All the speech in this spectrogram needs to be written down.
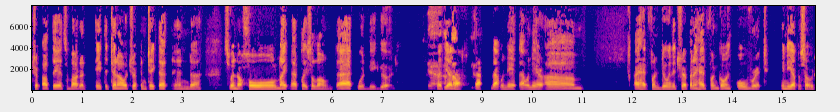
trip out there. It's about an eight to ten hour trip, and take that and uh, spend a whole night in that place alone. That would be good. Yeah, but yeah, that that that one there, that one there. Um, I had fun doing the trip, and I had fun going over it in the episode.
